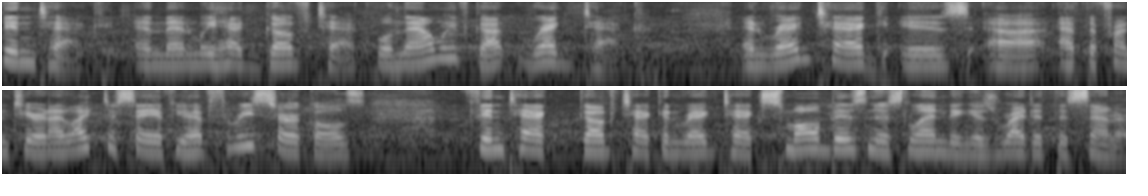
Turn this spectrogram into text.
fintech, and then we had govtech. Well, now we've got regtech. And regtech is uh, at the frontier. And I like to say if you have three circles, fintech, govtech, and regtech, small business lending is right at the center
